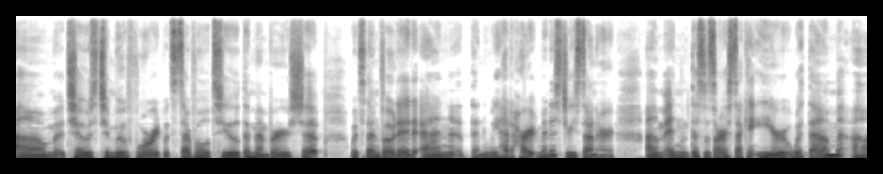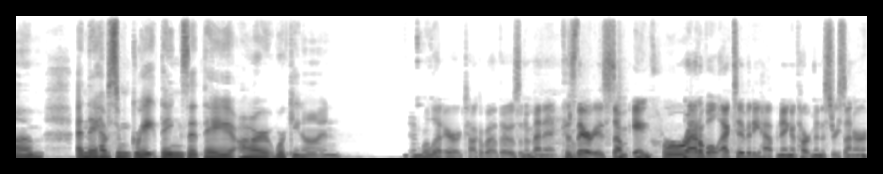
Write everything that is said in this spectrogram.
um, chose to move forward with several to the membership, which then voted, and then we had Heart Ministry Center, um, and this is our second year with them, um, and they have some great things that they are working on. And we'll let Eric talk about those in a minute because there is some incredible activity happening at the Heart Ministry Center.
